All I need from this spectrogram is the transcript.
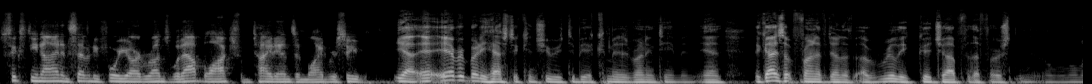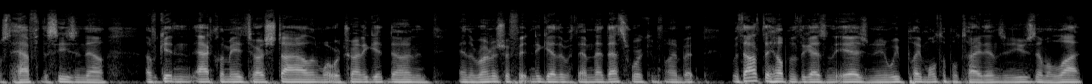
69 and 74 yard runs without blocks from tight ends and wide receivers. Yeah, everybody has to contribute to be a committed running team, and, and the guys up front have done a, a, really good job for the first almost half of the season now of getting acclimated to our style and what we're trying to get done, and, and the runners are fitting together with them. That that's working fine, but without the help of the guys on the edge, and you know, we play multiple tight ends and use them a lot,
